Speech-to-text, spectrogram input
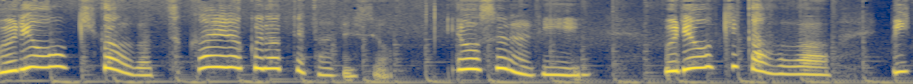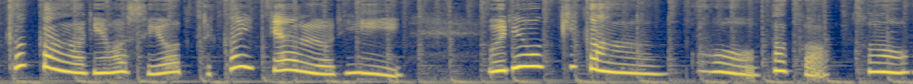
無料期間が使えなくなってたんですよ。要するに、無料期間が3日間ありますよって書いてあるのに、無料期間を、なんか、その、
